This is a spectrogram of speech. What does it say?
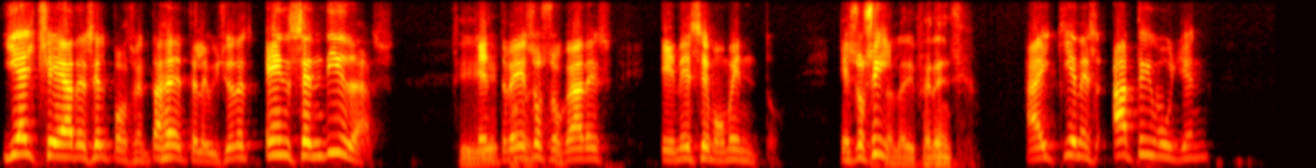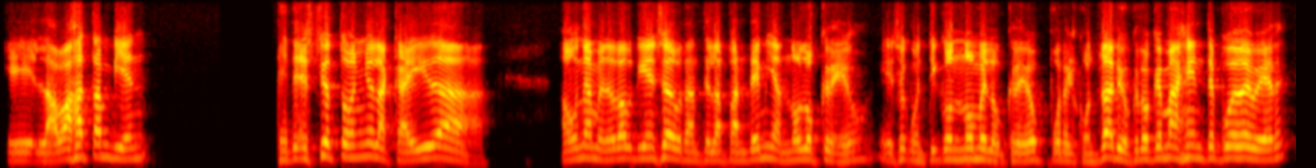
y el share es el porcentaje de televisiones encendidas entre esos hogares en ese momento. Eso sí, la diferencia. hay quienes atribuyen eh, la baja también en este otoño, la caída a una menor audiencia durante la pandemia, no lo creo. Ese cuentico no me lo creo. Por el contrario, creo que más gente puede ver.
